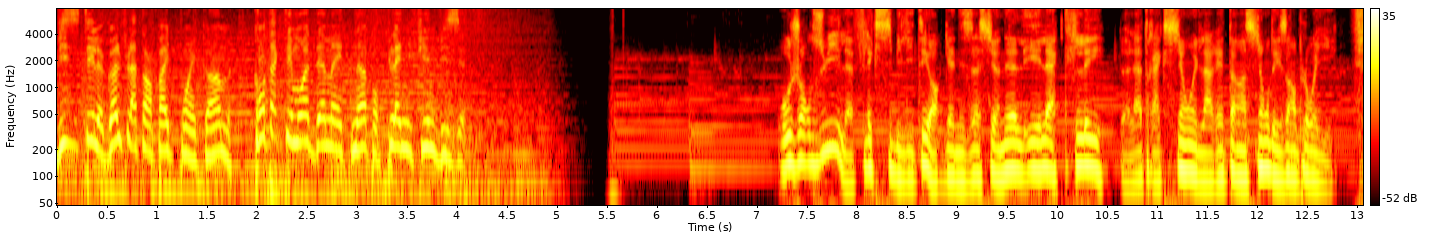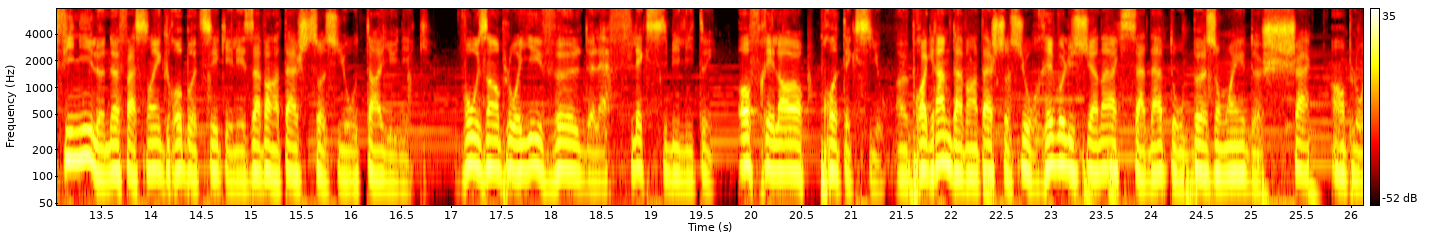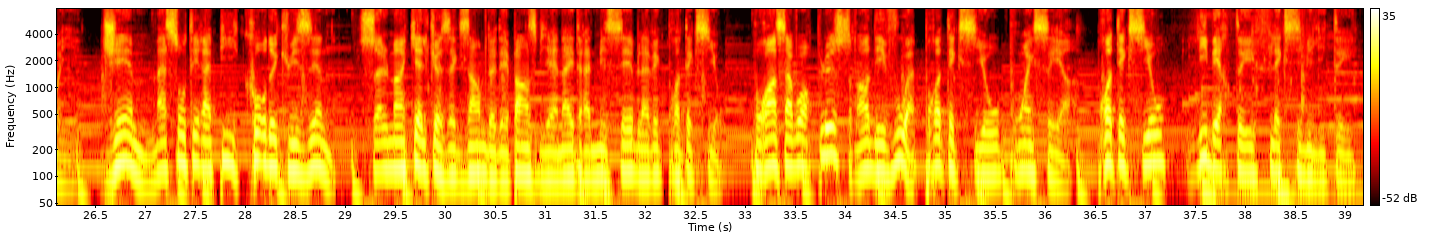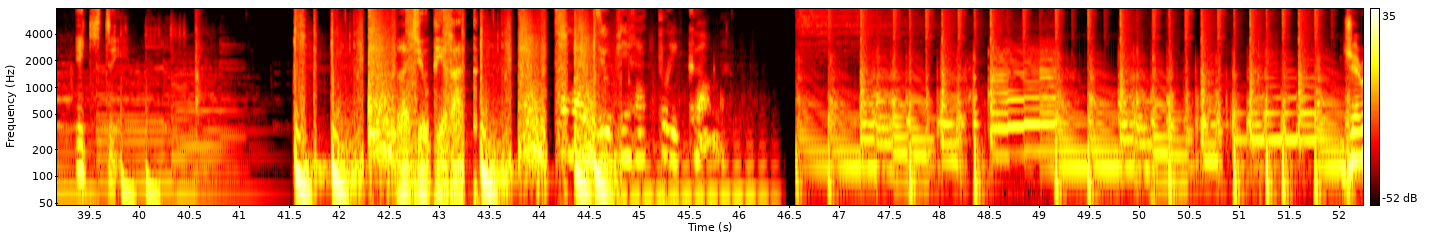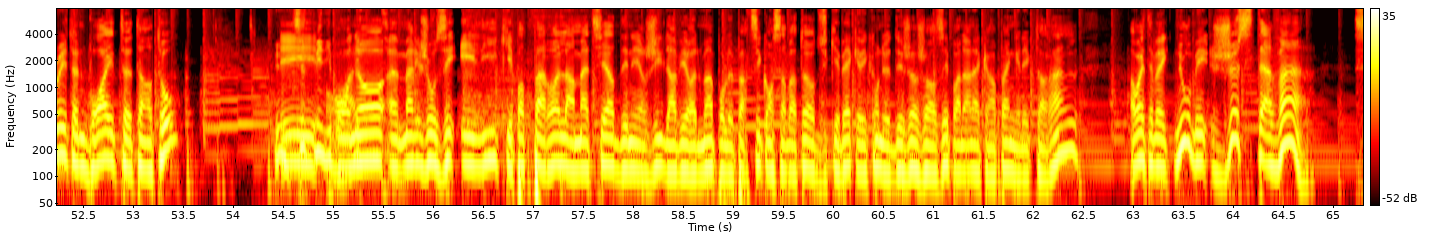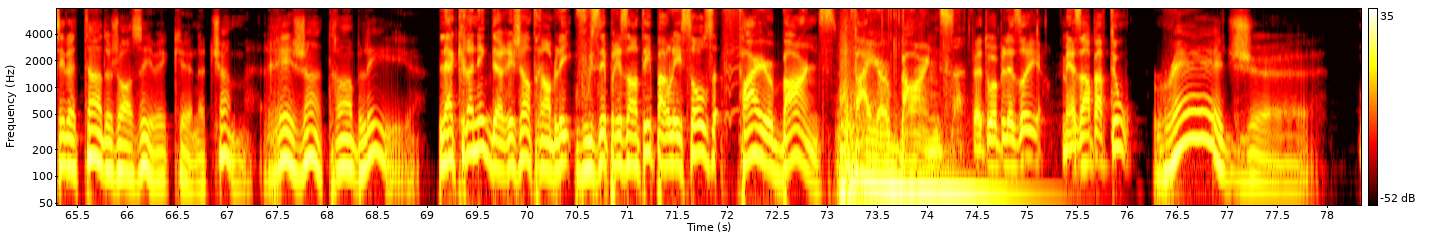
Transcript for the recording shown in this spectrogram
Visitez le golflatempête.com. Contactez-moi dès maintenant pour planifier une visite. Aujourd'hui, la flexibilité organisationnelle est la clé de l'attraction et de la rétention des employés. Fini le 9 à 5 robotique et les avantages sociaux taille unique. Vos employés veulent de la flexibilité. Offrez-leur Protexio, un programme d'avantages sociaux révolutionnaire qui s'adapte aux besoins de chaque employé. Gym, massothérapie, cours de cuisine, seulement quelques exemples de dépenses bien-être admissibles avec Protexio. Pour en savoir plus, rendez-vous à protexio.ca. Protexio, liberté, flexibilité, équité. Radio Pirate. Radiopirate.com. Jerry une boîte tantôt. Une Et petite mini on a euh, Marie-Josée Elie, qui est porte-parole en matière d'énergie et d'environnement pour le Parti conservateur du Québec, avec qui on a déjà jasé pendant la campagne électorale. Elle va être avec nous, mais juste avant, c'est le temps de jaser avec euh, notre chum, Régent Tremblay. La chronique de Régent Tremblay vous est présentée par les sauces Fire Barnes. Fire Barnes. Fais-toi plaisir, mais en partout. Reg.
